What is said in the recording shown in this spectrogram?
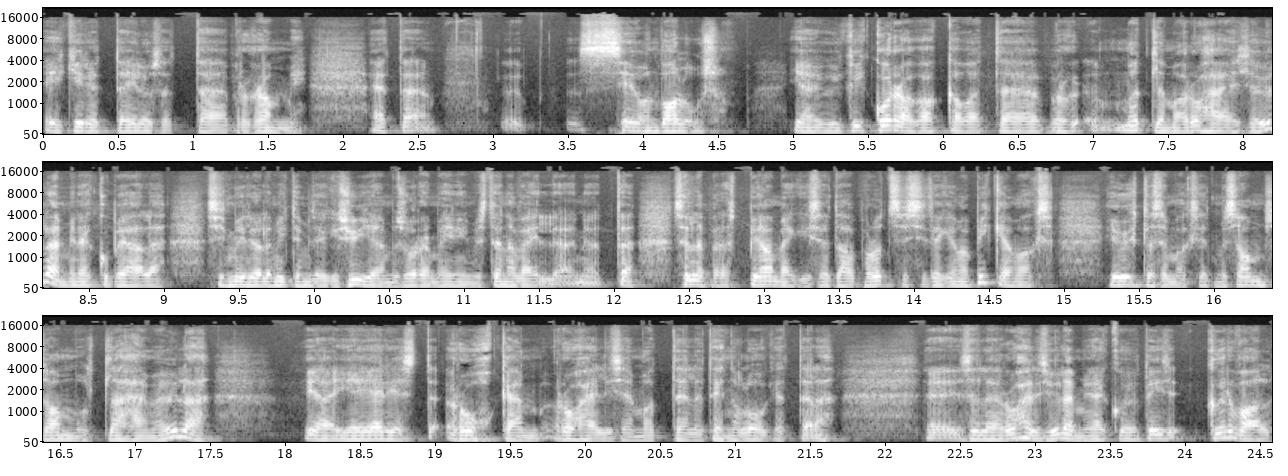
ei kirjuta ilusat äh, programmi. et äh, see on valus ja kui kõik korraga hakkavad äh, mõtlema rohelise ülemineku peale, siis meil ei ole mitte midagi süüa ja me sureme inimestena välja, on ju, et sellepärast peamegi seda protsessi tegema pikemaks ja ühtlasemaks, et me samm-sammult läheme üle ja, ja järjest rohkem rohelisematele tehnoloogiatele selle rohelise ülemineku teise, kõrval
